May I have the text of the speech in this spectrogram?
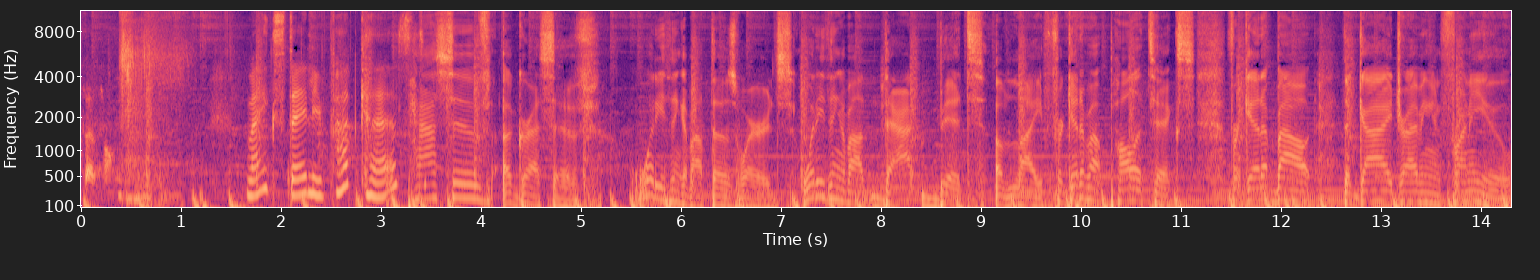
pas ça. Mike's Daily Podcast. Passive aggressive. What do you think about those words? What do you think about that bit of life? Forget about politics. Forget about the guy driving in front of you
